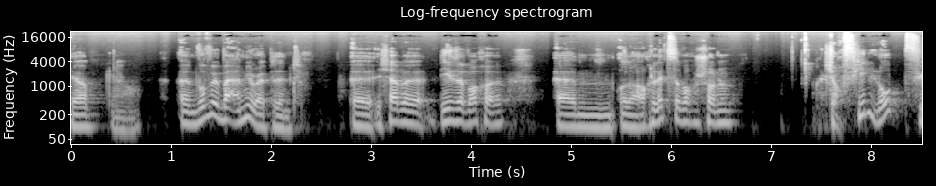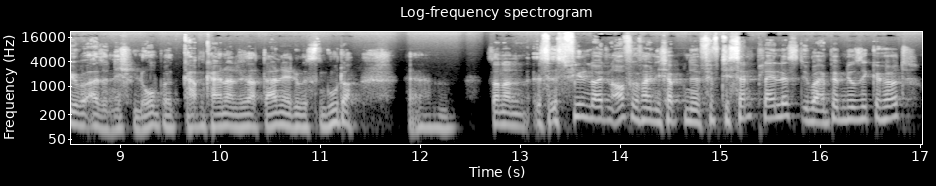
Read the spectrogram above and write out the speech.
ja. genau. Ähm, wo wir bei Ami-Rap sind. Äh, ich habe diese Woche ähm, oder auch letzte Woche schon hab ich auch viel Lob für, also nicht Lobe, kam keiner, der sagt, Daniel, du bist ein guter. Ähm, sondern es ist vielen Leuten aufgefallen, ich habe eine 50 Cent Playlist über Apple Music gehört,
